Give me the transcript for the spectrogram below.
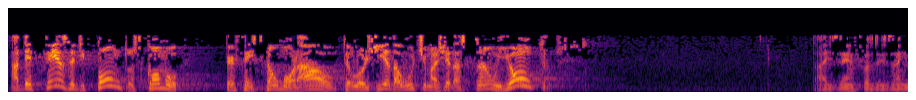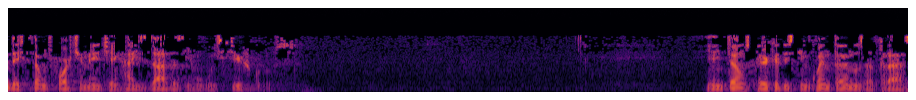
A defesa de pontos como perfeição moral, teologia da última geração e outros Tais ênfases ainda estão fortemente enraizadas em alguns círculos. E então, cerca de 50 anos atrás,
